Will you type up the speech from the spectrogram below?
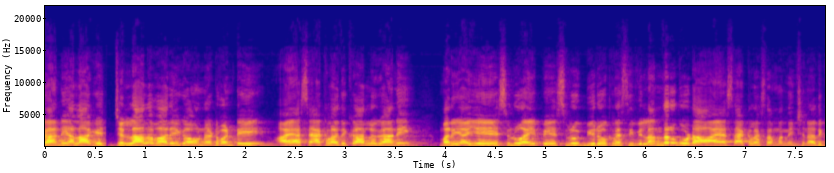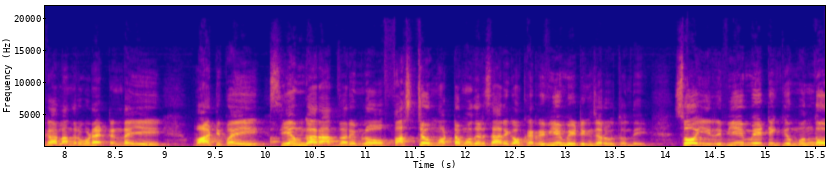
కానీ అలాగే జిల్లాల వారీగా ఉన్నటువంటి ఆయా శాఖల అధికారులు కానీ మరి ఐఏఎస్లు ఐపీఎస్లు బ్యూరోక్రసీ వీళ్ళందరూ కూడా ఆయా శాఖలకు సంబంధించిన అధికారులందరూ కూడా అటెండ్ అయ్యి వాటిపై సీఎం గారి ఆధ్వర్యంలో ఫస్ట్ మొట్టమొదటిసారిగా ఒక రివ్యూ మీటింగ్ జరుగుతుంది. సో ఈ రివ్యూ మీటింగ్కి ముందు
